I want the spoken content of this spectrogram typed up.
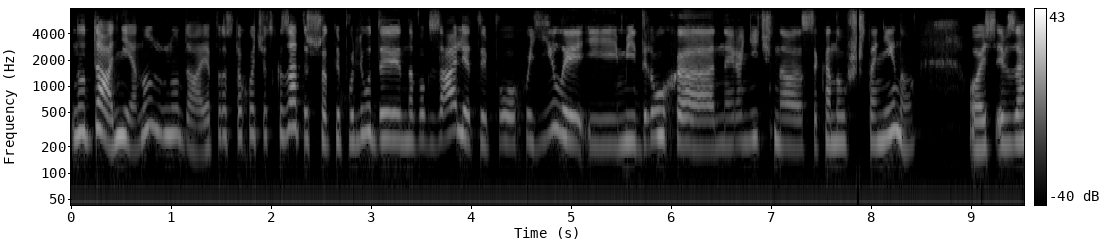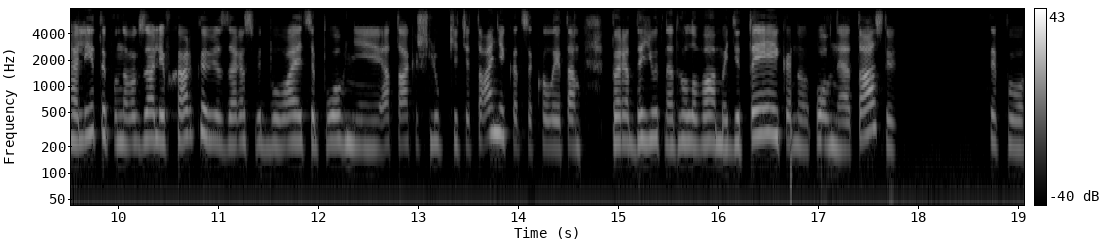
Ну да, ні, ну ну да. Я просто хочу сказати, що типу люди на вокзалі, типу, охуїли, і мій друг е, неіронічно секанув штаніну. Ось, і взагалі, типу, на вокзалі в Харкові зараз відбуваються повні атаки шлюбки Титаніка. Це коли там передають над головами дітей, ну, повний атас. Типу,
